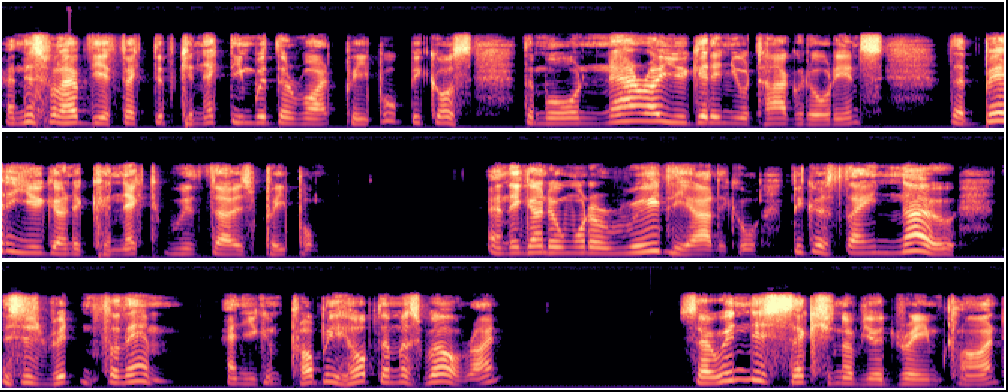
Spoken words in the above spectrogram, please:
And this will have the effect of connecting with the right people because the more narrow you get in your target audience, the better you're going to connect with those people. And they're going to want to read the article because they know this is written for them and you can probably help them as well, right? So in this section of your dream client,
